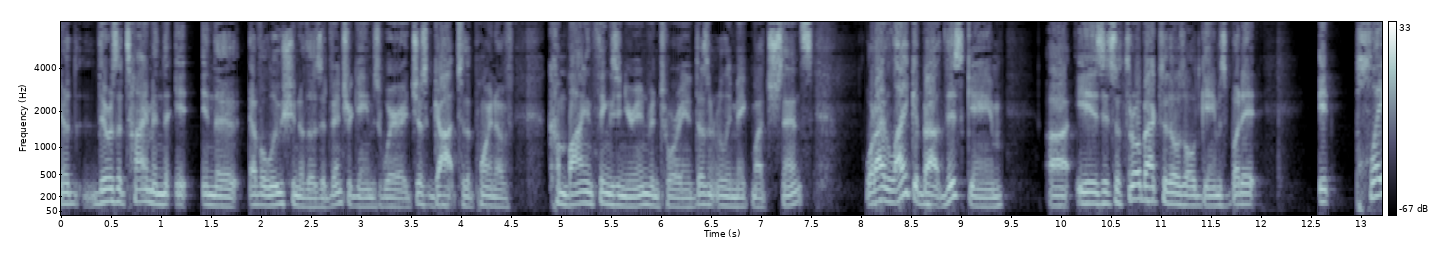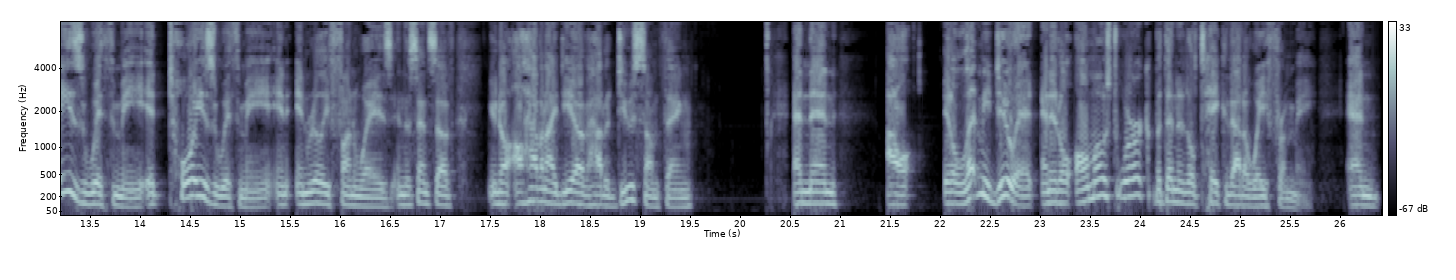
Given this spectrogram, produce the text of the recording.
You know, there was a time in the in the evolution of those adventure games where it just got to the point of combine things in your inventory and it doesn't really make much sense. What I like about this game uh, is it's a throwback to those old games, but it it plays with me, it toys with me in in really fun ways. In the sense of, you know, I'll have an idea of how to do something, and then I'll it'll let me do it, and it'll almost work, but then it'll take that away from me and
